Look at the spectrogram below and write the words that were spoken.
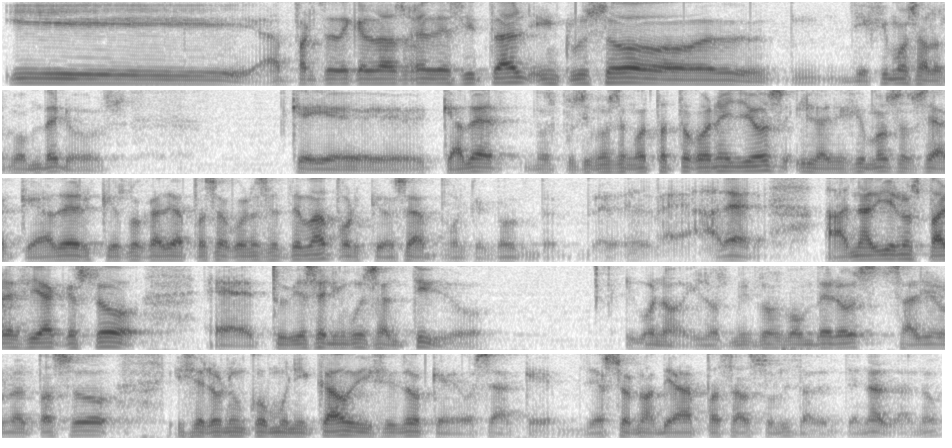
y aparte de que las redes y tal incluso eh, dijimos a los bomberos que, a ver, nos pusimos en contacto con ellos y les dijimos, o sea, que a ver qué es lo que había pasado con ese tema, porque, o sea, porque, a ver, a nadie nos parecía que eso eh, tuviese ningún sentido. Y bueno, y los mismos bomberos salieron al paso, hicieron un comunicado diciendo que, o sea, que de eso no había pasado absolutamente nada, ¿no?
